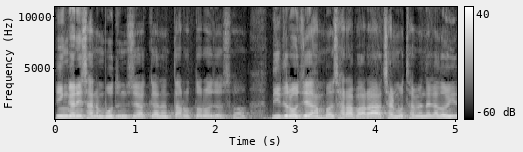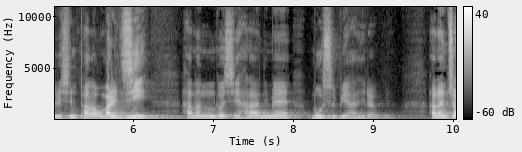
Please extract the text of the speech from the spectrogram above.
인간이 사는 모든 죄악과는 따로 떨어져서 니들 어제 한번 살아봐라. 잘못하면 내가 너희를 심판하고 말지 하는 것이 하나님의 모습이 아니라고요. 하나님 저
